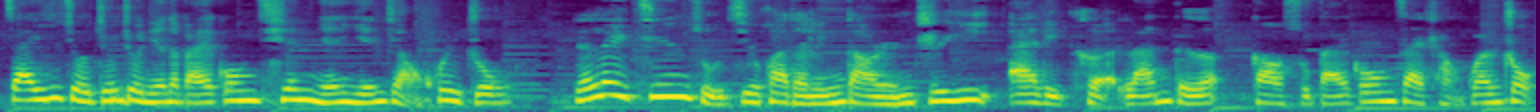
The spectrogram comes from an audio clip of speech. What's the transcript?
在一九九九年的白宫千年演讲会中，人类基因组计划的领导人之一埃里克·兰德告诉白宫在场观众。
